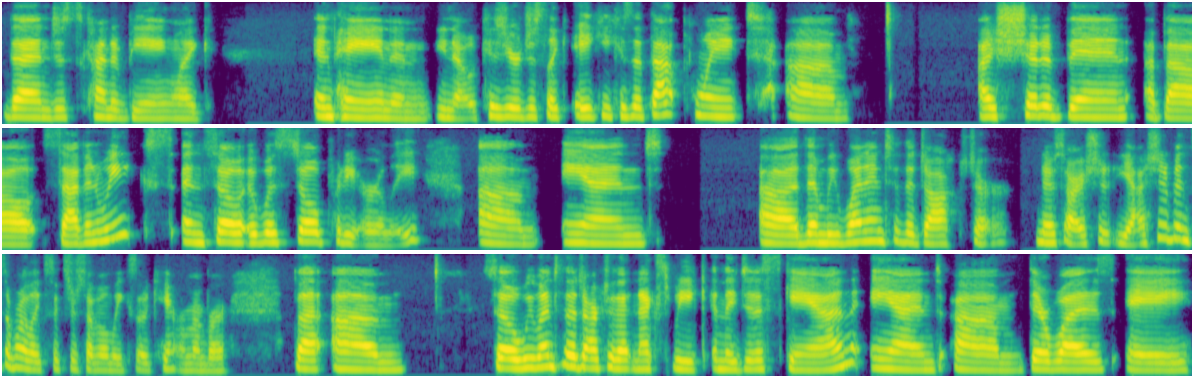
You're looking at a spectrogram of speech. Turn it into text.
then just kind of being like in pain and, you know, because you're just like achy. Because at that point, um, I should have been about seven weeks. And so it was still pretty early. Um, and uh, then we went into the doctor. No, sorry, I should yeah, I should have been somewhere like six or seven weeks. I can't remember. But um, so we went to the doctor that next week and they did a scan and um, there was a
